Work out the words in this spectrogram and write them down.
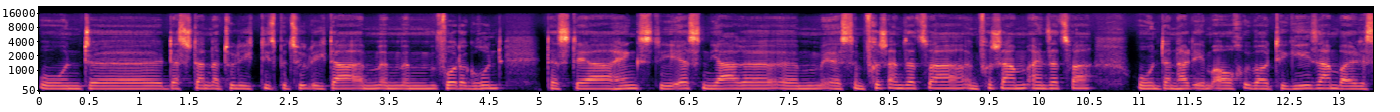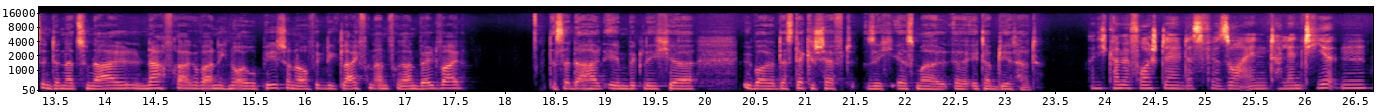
und äh, das stand natürlich diesbezüglich da im, im, im Vordergrund, dass der Hengst die ersten Jahre ähm, erst im Frischeinsatz war, im Frischeinsatz war und dann halt eben auch über TG-Samen, weil das international Nachfrage war, nicht nur europäisch, sondern auch wirklich gleich von Anfang an weltweit dass er da halt eben wirklich äh, über das Deckgeschäft sich erstmal äh, etabliert hat. Und ich kann mir vorstellen, dass für so einen talentierten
